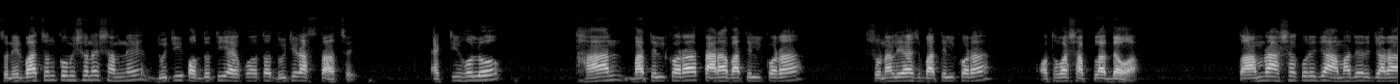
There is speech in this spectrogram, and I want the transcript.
সো নির্বাচন কমিশনের সামনে দুইটি পদ্ধতি একতা দুইটি রাস্তা আছে। একটি হলো ধান বাতিল করা, তারা বাতিল করা সোনালিয়াস বাতিল করা অথবা শাপলা দেওয়া। তো আমরা আশা করি যে আমাদের যারা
